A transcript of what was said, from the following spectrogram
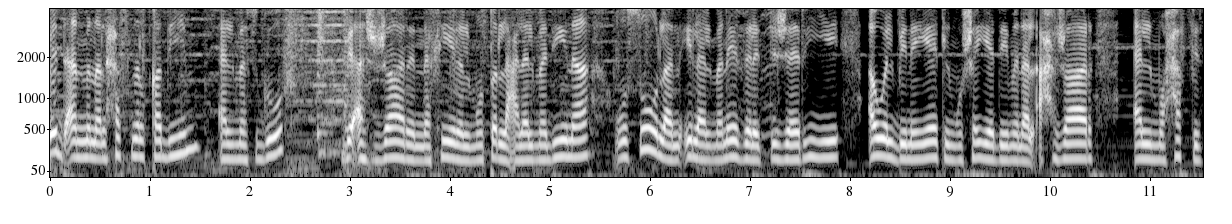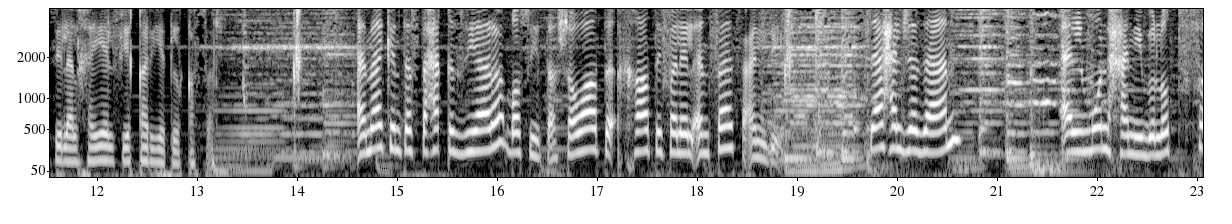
بدءا من الحصن القديم المسقوف بأشجار النخيل المطل على المدينة وصولا إلى المنازل التجارية أو البنايات المشيدة من الأحجار المحفزة للخيال في قرية القصر. أماكن تستحق الزيارة؟ بسيطة شواطئ خاطفة للأنفاس عندي. ساحل جازان المنحني بلطف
